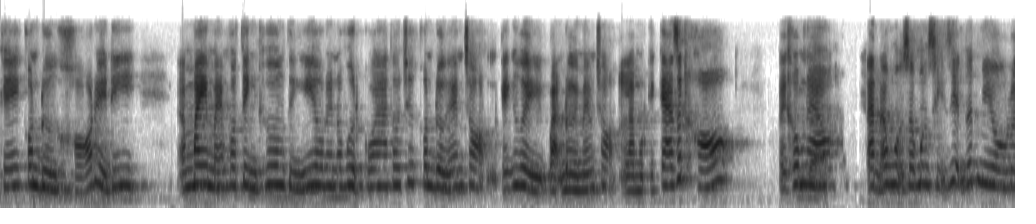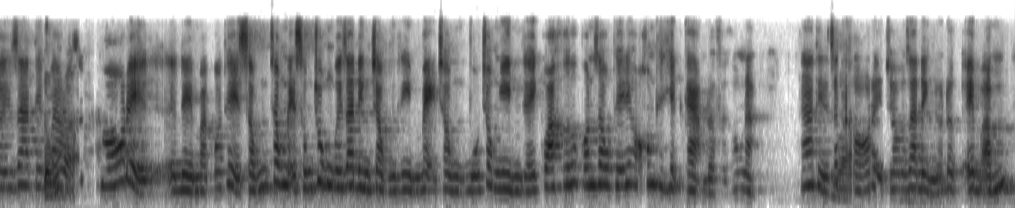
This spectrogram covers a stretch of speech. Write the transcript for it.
cái con đường khó để đi may mà em có tình thương tình yêu nên nó vượt qua thôi chứ con đường em chọn cái người bạn đời mà em chọn là một cái ca rất khó phải không nào? Dạ. đàn ông họ sống bằng sĩ diện rất nhiều rồi ra tiếng vào rất khó để để mà có thể sống trong lại sống chung với gia đình chồng thì mẹ chồng bố chồng nhìn thấy quá khứ con dâu thế thì họ không thể hiện cảm được phải không nào? Ha thì rất dạ. khó để cho gia đình nó được êm ấm.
